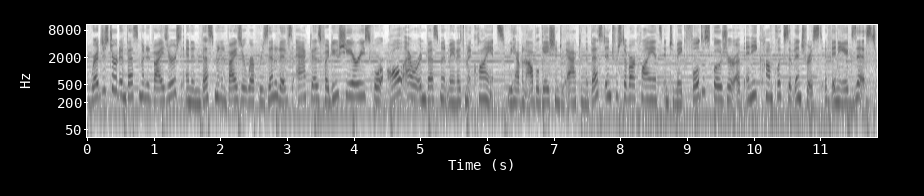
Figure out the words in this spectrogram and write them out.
Registered investment advisors and investment advisor representatives act as fiduciaries for all our investment management clients. We have an obligation to act in the best interest of our clients and to make full disclosure of any conflicts of interest, if any exist.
